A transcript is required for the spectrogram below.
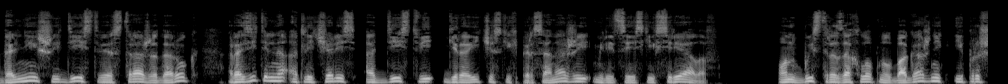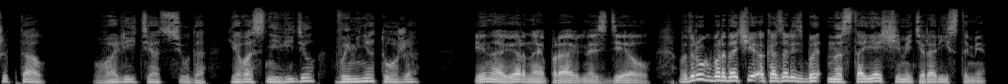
Дальнейшие действия стража дорог разительно отличались от действий героических персонажей милицейских сериалов. Он быстро захлопнул багажник и прошептал «Валите отсюда! Я вас не видел, вы меня тоже!» И, наверное, правильно сделал. Вдруг бардачи оказались бы настоящими террористами.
